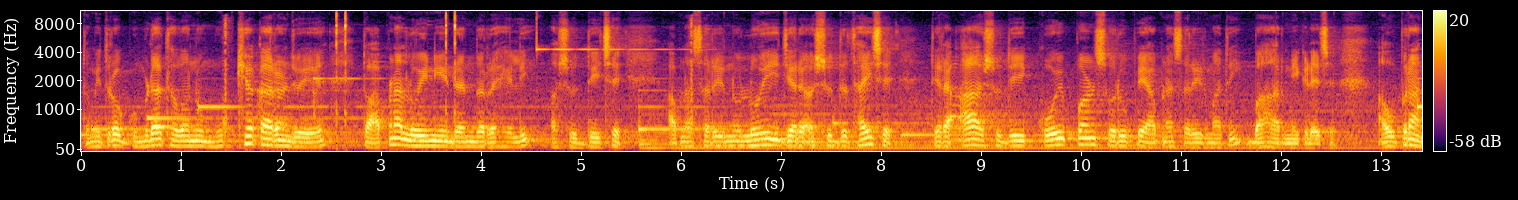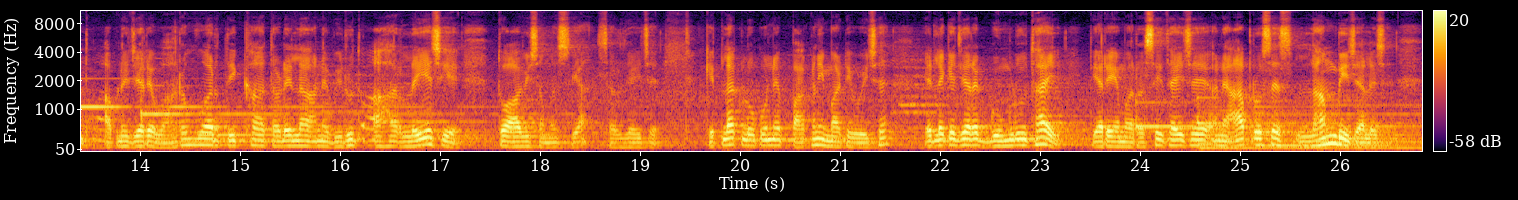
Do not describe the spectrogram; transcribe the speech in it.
તો મિત્રો, ગુમડા થવાનું મુખ્ય કારણ જોઈએ તો આપણા લોહીની અંદર રહેલી અશુદ્ધિ છે. આપણા શરીરનું લોહી જ્યારે અશુદ્ધ થાય છે ત્યારે આ અશુદ્ધિ કોઈ પણ સ્વરૂપે આપણા શરીરમાંથી બહાર નીકળે છે. આ ઉપરાંત આપણે જ્યારે વારંવાર તીખા, તળેલા અને વિરુદ્ધ આહાર લઈએ છીએ, તો આવી સમસ્યા સર્જાય છે. કેટલાક લોકોને પાકણી માટી હોય છે, એટલે કે જ્યારે ગુમડું થાય, ત્યારે એમાં રસી થાય છે અને આ પ્રોસેસ લાંબી ચાલે છે.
